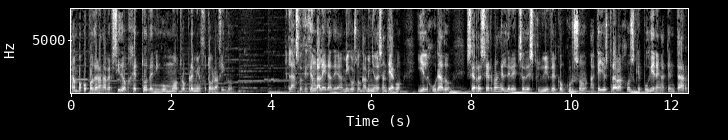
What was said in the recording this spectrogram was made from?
tampoco podrán haber sido objeto de ningún otro premio fotográfico la Asociación Galega de Amigos do Camiño de Santiago y el jurado se reservan el derecho de excluir del concurso aquellos trabajos que pudieran atentar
